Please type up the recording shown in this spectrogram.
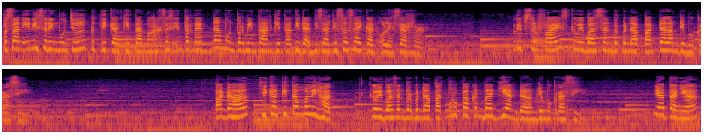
Pesan ini sering muncul ketika kita mengakses internet namun permintaan kita tidak bisa diselesaikan oleh server. Lip service kebebasan berpendapat dalam demokrasi. Padahal, jika kita melihat kebebasan berpendapat merupakan bagian dalam demokrasi, nyatanya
